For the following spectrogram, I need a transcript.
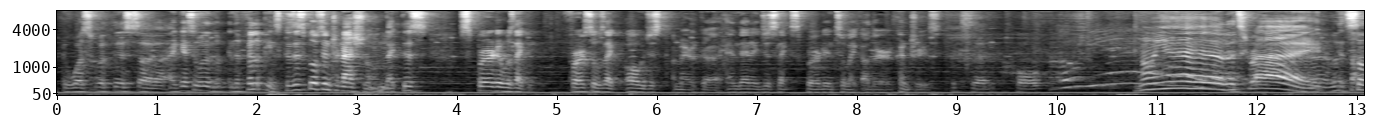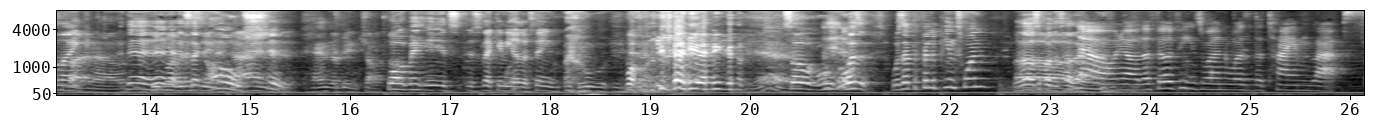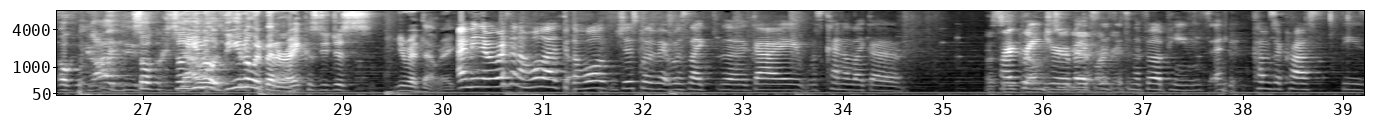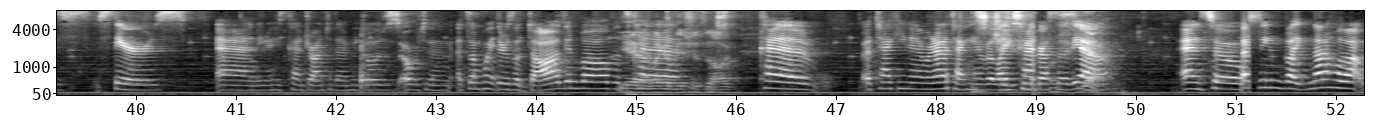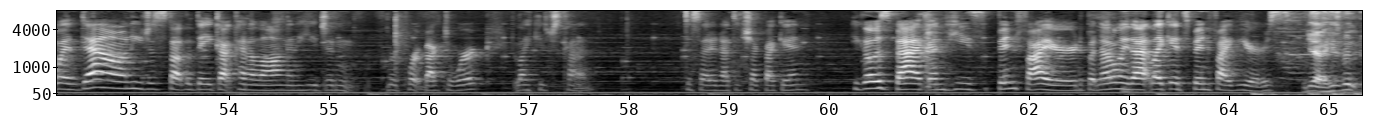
it was with this, uh, I guess it was in the Philippines because this goes international. Like this spurred, it was like first it was like oh just America, and then it just like spurred into like other countries. It's that whole. Oh yeah, oh, that's right. Yeah, let's it's talk so like about it now. yeah, People yeah, it's like oh shit. Hands are being chopped. Well, off. I it's it's like any other thing. well, yeah, yeah, yeah. Yeah. So was it was that the Philippines one? I was about to tell that. No, no, the Philippines one was the time lapse. Oh, God, dude. So so that you know do you know it better, right? Because you just you read that, right? I mean, there wasn't a whole lot. The whole gist of it was like the guy was kind of like a A park ranger, but yeah, it's, park it's, it's in the Philippines, and he comes across these stairs, and you know he's kind of drawn to them. He goes over to them. At some point, there's a dog involved that's yeah, like a kind vicious dog. of kind of attacking him, or not attacking him, but like kind of aggressive. Yeah. And so it seemed like not a whole lot went down. He just thought the date got kind of long, and he didn't report back to work. Like he just kind of decided not to check back in. He goes back and he's been fired, but not only that, like it's been five years. Yeah, he's been.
